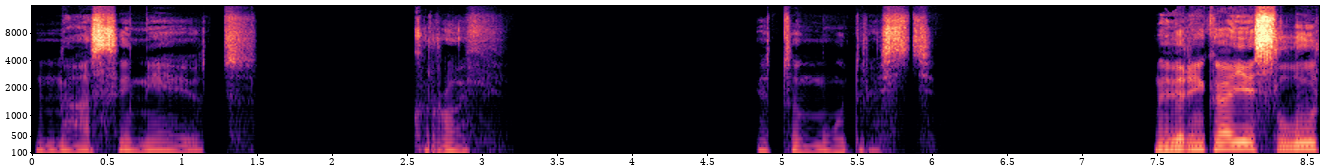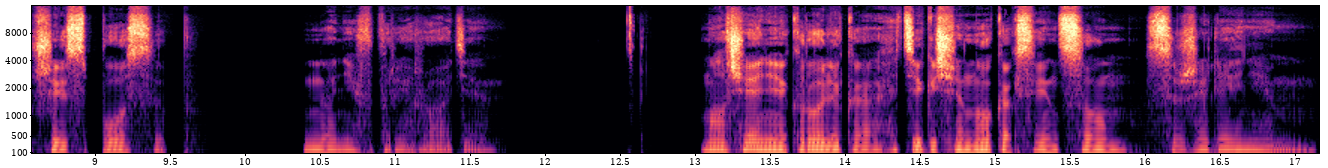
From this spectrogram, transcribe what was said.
нас имеют. Кровь — это мудрость. Наверняка есть лучший способ, но не в природе. Молчание кролика отягощено как свинцом, сожалением.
